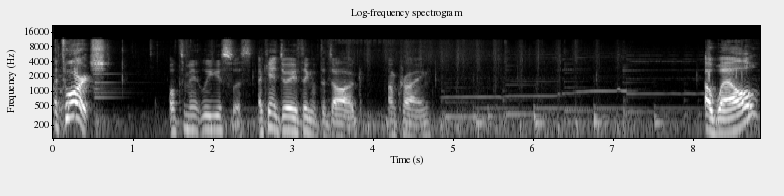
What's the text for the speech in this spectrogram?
A torch! Ultimately useless. I can't do anything with the dog. I'm crying. A well?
